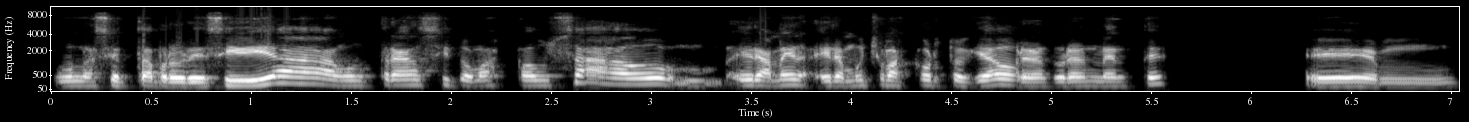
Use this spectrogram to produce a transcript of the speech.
una cierta progresividad, un tránsito más pausado, era, era mucho más corto que ahora, naturalmente. Eh,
